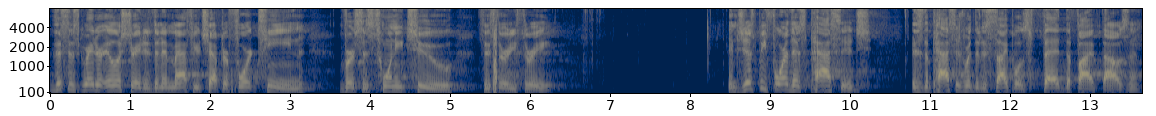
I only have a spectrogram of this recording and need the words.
this is greater illustrated than in Matthew chapter 14, verses 22 through 33. And just before this passage is the passage where the disciples fed the 5,000.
